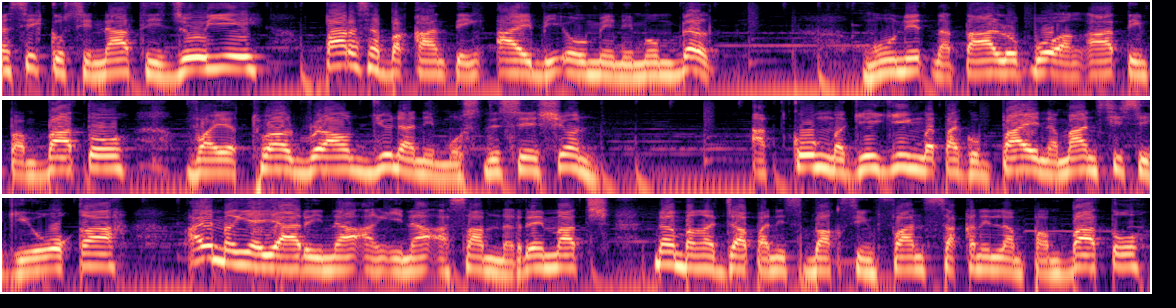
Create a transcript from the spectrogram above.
na si Kusinati Juyi para sa bakanting IBO minimum belt. Ngunit natalo po ang ating pambato via 12 round unanimous decision. At kung magiging matagumpay naman si Sigioka ay mangyayari na ang inaasam na rematch ng mga Japanese boxing fans sa kanilang pambato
